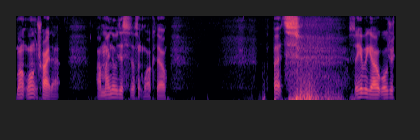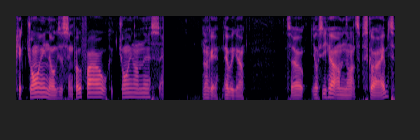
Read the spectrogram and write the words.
won't won't try that. Um, I know this doesn't work though. But, so here we go. We'll just click join, no existing profile. We'll click join on this. Okay, there we go. So, you'll see here I'm not subscribed.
